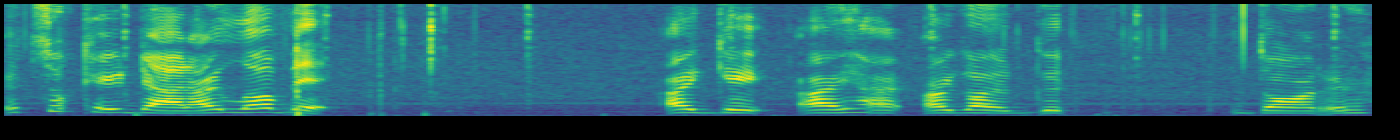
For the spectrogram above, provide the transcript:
It's okay, Dad. I love it. I get I had I got a good daughter.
